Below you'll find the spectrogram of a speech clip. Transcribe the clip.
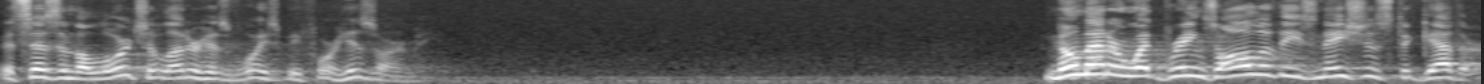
It says, And the Lord shall utter his voice before his army. No matter what brings all of these nations together,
